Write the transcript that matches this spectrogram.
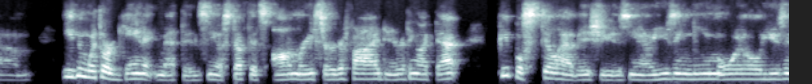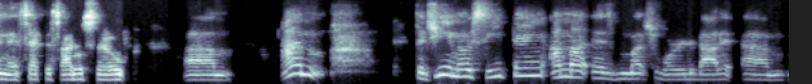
Um, even with organic methods, you know, stuff that's OMRI certified and everything like that, people still have issues, you know, using neem oil, using insecticidal soap. Um, I'm the GMO seed thing, I'm not as much worried about it. Um,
